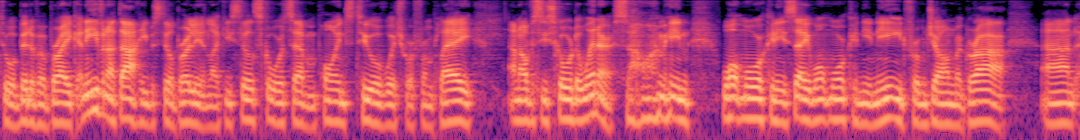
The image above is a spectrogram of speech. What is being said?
to a bit of a break. And even at that, he was still brilliant. Like he still scored seven points, two of which were from play, and obviously scored a winner. So I mean, what more can you say? What more can you need from John McGrath? And uh,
